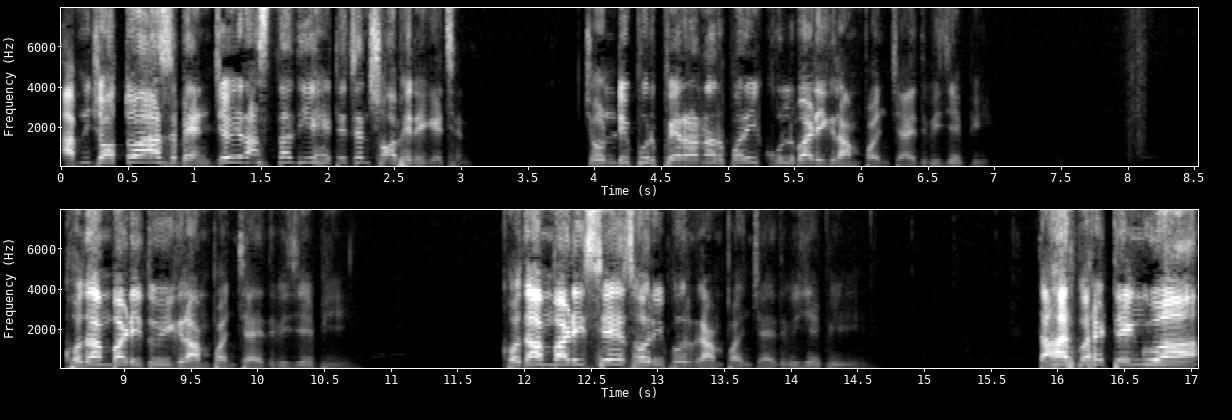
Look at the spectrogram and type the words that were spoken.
আপনি যত আসবেন যে রাস্তা দিয়ে হেঁটেছেন, সব হেরে গেছেন। চণ্ডীপুর পেরানোর পরেই কুলবাড়ি গ্রাম পঞ্চায়েত বিজেপি। খোদামবাড়ি দুই গ্রাম পঞ্চায়েত বিজেপি। খোদামবাড়ি শেষ হরিপুর গ্রাম পঞ্চায়েত বিজেপি। তারপরে টেঙ্গুয়া,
